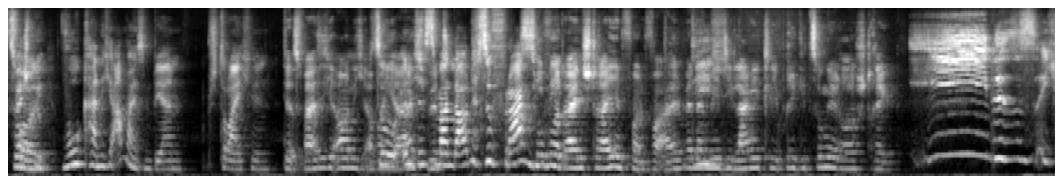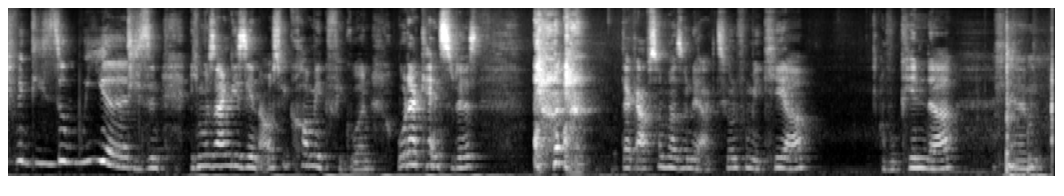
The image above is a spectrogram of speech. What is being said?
Zum Voll. Beispiel, wo kann ich Ameisenbären streicheln? das weiß ich auch nicht, aber so, ja, und das waren lauter so Fragen, sofort einen streicheln von, vor allem, wenn er mir die lange, klebrige Zunge rausstreckt. Ist, ich finde die so weird. Die sind, ich muss sagen, die sehen aus wie Comicfiguren. Oder kennst du das? da gab es noch mal so eine Aktion vom Ikea, wo Kinder ähm,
